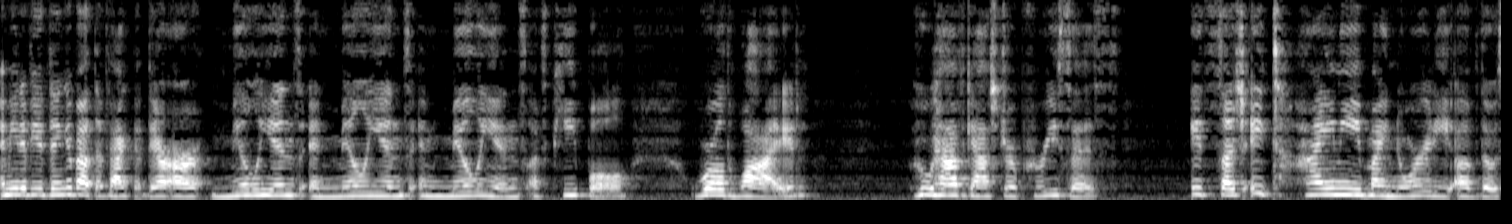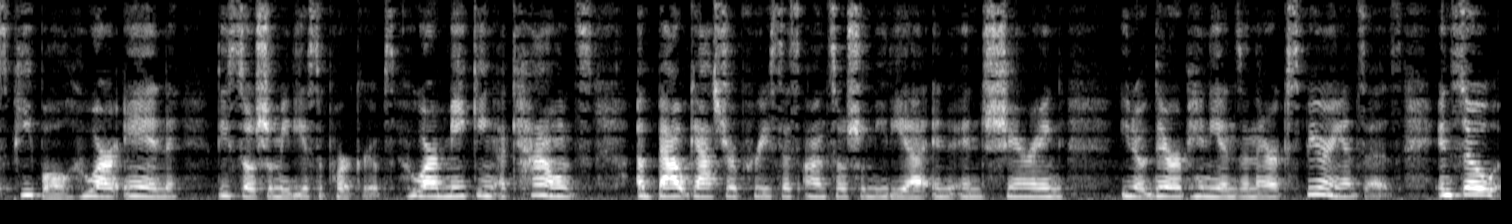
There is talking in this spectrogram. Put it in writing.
I mean, if you think about the fact that there are millions and millions and millions of people worldwide who have gastroparesis, it's such a tiny minority of those people who are in these social media support groups, who are making accounts about gastroparesis on social media and, and sharing, you know, their opinions and their experiences. And so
